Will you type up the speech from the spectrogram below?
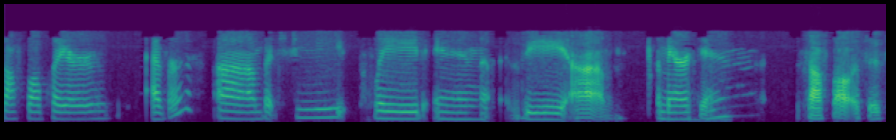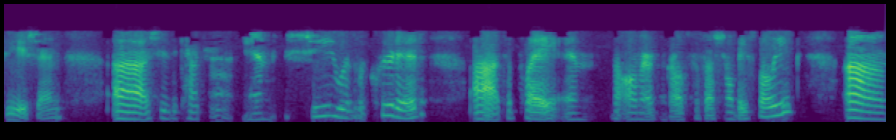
softball players ever. Um, but she played in the um, American Softball Association. Uh, she's a catcher, and she was recruited uh, to play in the All American Girls Professional Baseball League. Um,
